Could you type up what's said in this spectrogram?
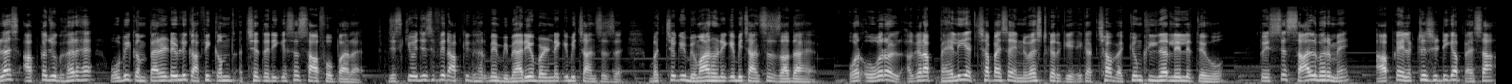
प्लस आपका जो घर है, वो भी कंपैरेटिवली काफ़ी कम अच्छे तरीके से साफ़ हो पा रहा है, जिसकी वजह से फिर आपके घर में बीमारियाँ बढ़ने के भी चांसेस है, बच्चों के बीमार होने के भी चांसेस ज़्यादा है। और ओवरऑल अगर आप पहले ही अच्छा पैसा इन्वेस्ट करके एक अच्छा वैक्यूम क्लीनर ले लेते हो तो इससे साल भर में आपका इलेक्ट्रिसिटी का पैसा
